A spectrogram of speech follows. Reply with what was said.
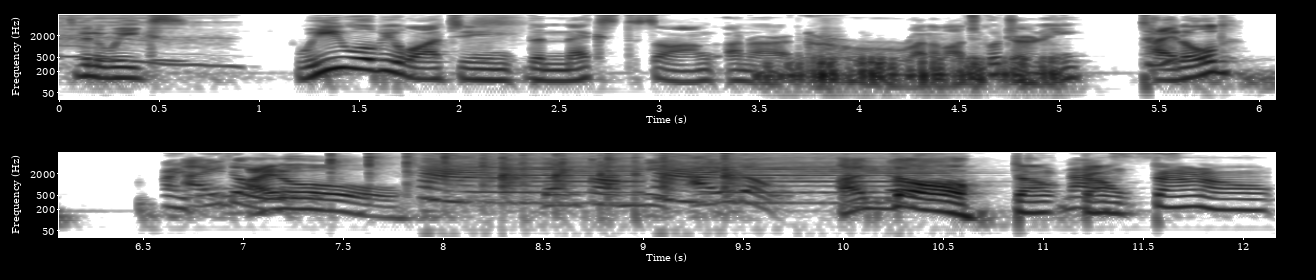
It's been weeks. We will be watching the next song on our chronological journey, titled Idol. "Idol." Don't call me idol. I know. Don't Nice. don't don't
